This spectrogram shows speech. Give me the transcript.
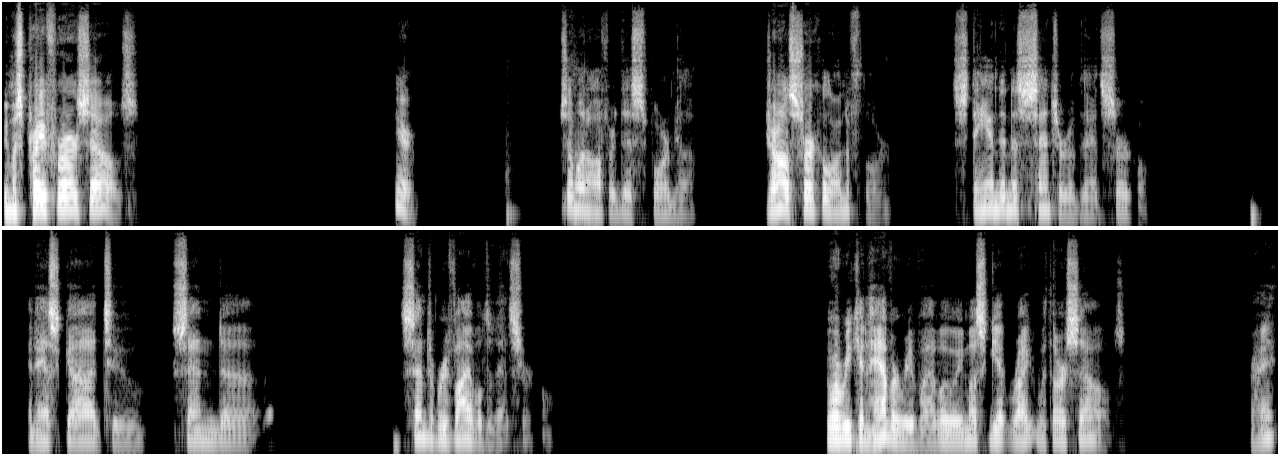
We must pray for ourselves. Here, someone offered this formula. Draw a circle on the floor. Stand in the center of that circle and ask God to send uh, send a revival to that circle. Where we can have a revival, we must get right with ourselves. Right?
